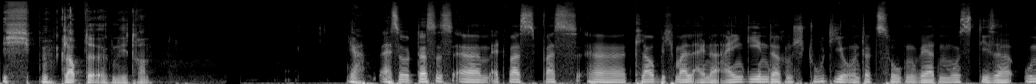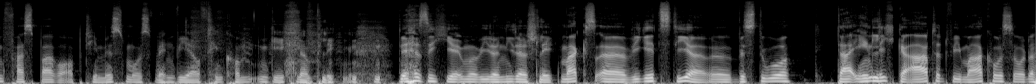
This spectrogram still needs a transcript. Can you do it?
ich glaube da irgendwie dran. Ja, also das ist ähm, etwas, was, äh, glaube ich, mal einer eingehenderen Studie unterzogen werden muss, dieser unfassbare Optimismus, wenn wir auf den kommenden Gegner blicken, der sich hier immer wieder niederschlägt. Max, äh, wie geht's dir? Äh, bist du da ähnlich geartet wie Markus oder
